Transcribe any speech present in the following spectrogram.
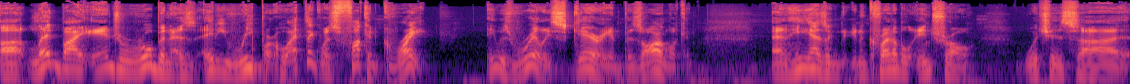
Uh, led by Andrew Rubin as Eddie Reaper, who I think was fucking great. He was really scary and bizarre looking, and he has a, an incredible intro, which is uh,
